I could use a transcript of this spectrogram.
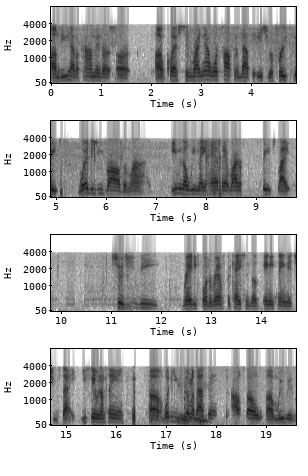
Um, do you have a comment or, or a question? Right now, we're talking about the issue of free speech. Where do you draw the line? Even though we may have that right of speech, like should you be ready for the ramifications of anything that you say? You see what I'm saying? Uh, what do you feel about that? Also, um, we we've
